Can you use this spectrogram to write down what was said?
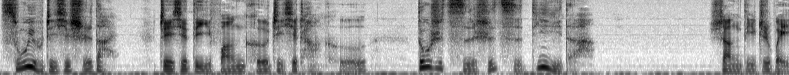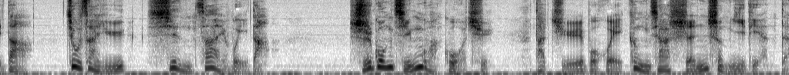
所有这些时代、这些地方和这些场合，都是此时此地的。上帝之伟大，就在于现在伟大。时光尽管过去，它绝不会更加神圣一点的。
